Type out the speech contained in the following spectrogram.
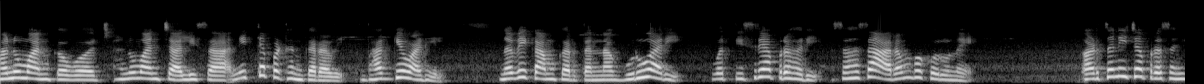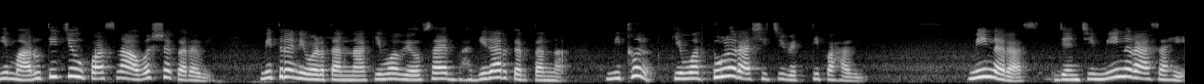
हनुमान कवच हनुमान चालिसा नित्यपठन करावे. भाग्य वाढेल. नवे काम करताना गुरुवारी व तिसऱ्या प्रहरी सहसा आरंभ करू नये. अडचणीच्या प्रसंगी मारुतीची उपासना अवश्य करावी. मित्र निवडताना किंवा व्यवसायात भागीदार करताना मिथुन किंवा तुळ राशीची व्यक्ती पाहावी. मीन रास ज्यांची मीन रास आहे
